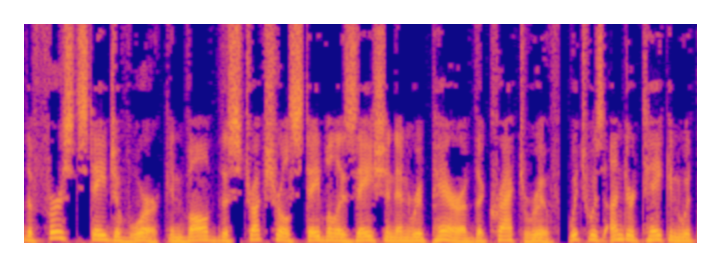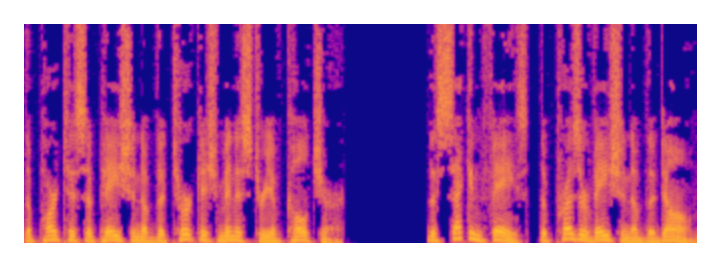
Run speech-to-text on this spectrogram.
The first stage of work involved the structural stabilization and repair of the cracked roof, which was undertaken with the participation of the Turkish Ministry of Culture. The second phase, the preservation of the dome's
